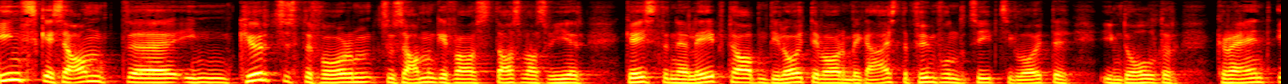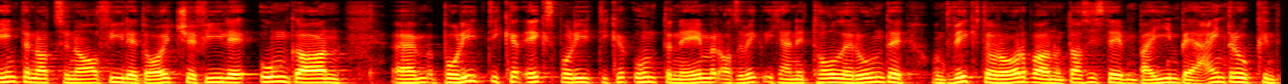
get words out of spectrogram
Insgesamt äh, in kürzester Form zusammengefasst das, was wir gestern erlebt haben. Die Leute waren begeistert, 570 Leute im Dolder Grand, international viele Deutsche, viele Ungarn, ähm, Politiker, Ex-Politiker, Unternehmer, also wirklich eine tolle Runde. Und Viktor Orban, und das ist eben bei ihm beeindruckend,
